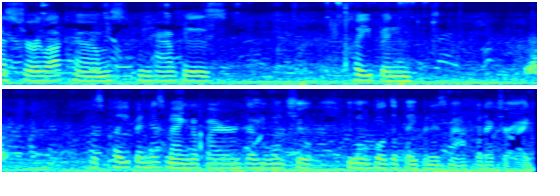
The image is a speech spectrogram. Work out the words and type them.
as Sherlock Holmes. We have his pipe and his pipe and his magnifier, though he won't show, he won't hold the pipe in his mouth, but I tried.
